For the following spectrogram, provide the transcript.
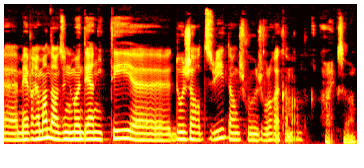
mais vraiment dans une modernité d'aujourd'hui. Donc, je vous, je vous le recommande. Ah, excellent.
